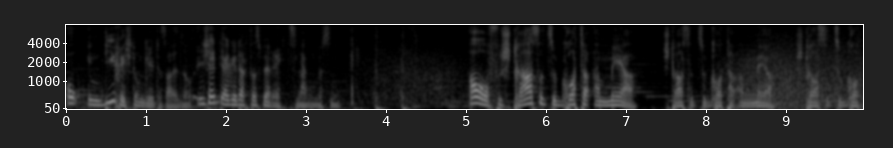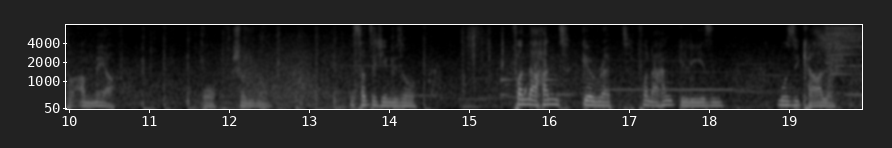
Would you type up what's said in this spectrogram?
Oh, in die Richtung geht es also. Ich hätte ja gedacht, dass wir rechts lang müssen. Auf, Straße zu Grotte am Meer. Straße zu Grotte am Meer. Straße zu Grotte am Meer. Oh, Entschuldigung. Das hat sich irgendwie so von der Hand gerappt, von der Hand gelesen. Musikalisch.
